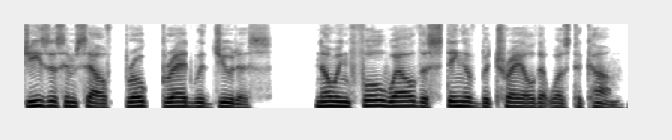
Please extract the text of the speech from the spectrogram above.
Jesus himself broke bread with Judas, knowing full well the sting of betrayal that was to come.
